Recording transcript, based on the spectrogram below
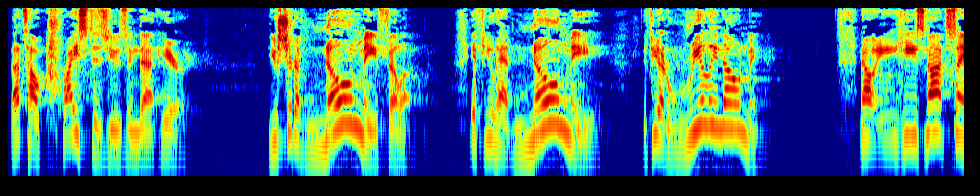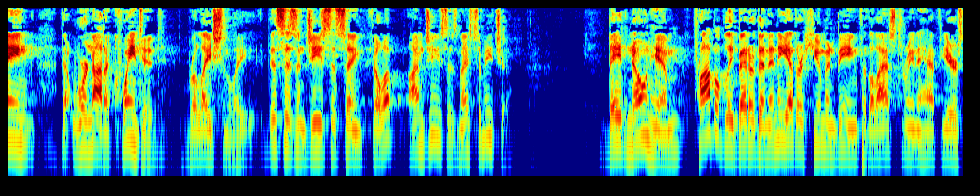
That's how Christ is using that here. You should have known me, Philip. If you had known me, if you had really known me. Now, he's not saying that we're not acquainted relationally. This isn't Jesus saying, Philip, I'm Jesus. Nice to meet you. They've known him probably better than any other human being for the last three and a half years.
